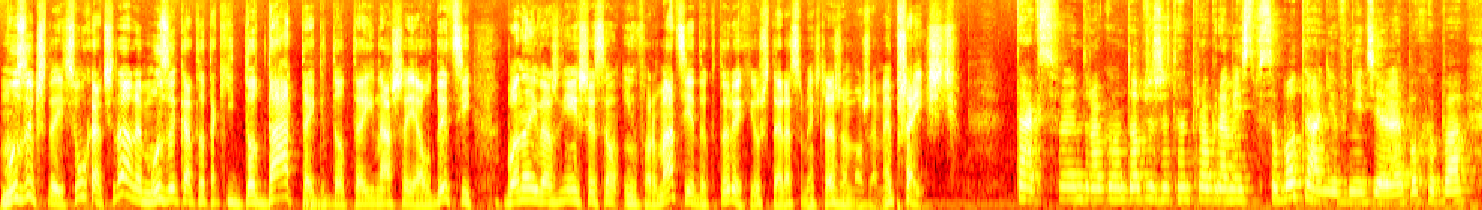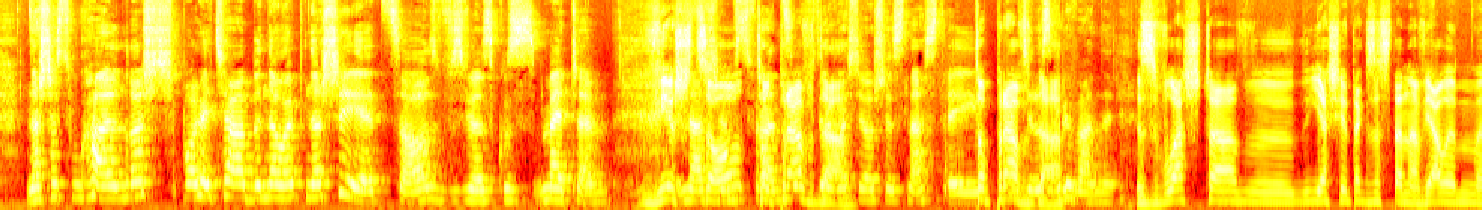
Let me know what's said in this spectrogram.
muzycznej słuchać, no ale muzyka to taki dodatek do tej naszej audycji, bo najważniejsze są informacje, do których już teraz myślę, że możemy przejść. Tak, swoją drogą dobrze, że ten program jest w sobotę, a nie w niedzielę, bo chyba nasza słuchalność poleciałaby na łeb na szyję, co? W związku z meczem. Wiesz co, Francją, to prawda. właśnie o 16 to prawda. rozgrywany. Zwłaszcza ja się tak zastanawiałem, e,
